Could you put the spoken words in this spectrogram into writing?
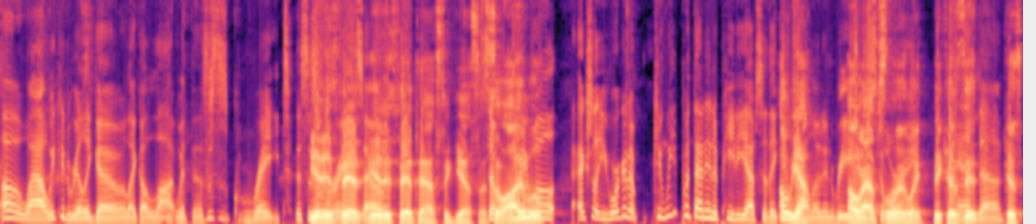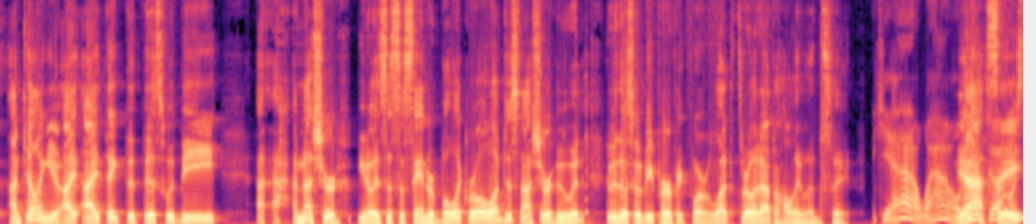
oh wow, we could really go like a lot with this. This is great. This is it great. Is fan- so, it is fantastic. Yes. So, so I will... will... Actually, we're gonna. Can we put that in a PDF so they can oh, yeah. download and read? Oh, absolutely. Story? Because it because uh, I'm telling you, I I think that this would be I, am not sure. You know, is this a Sandra Bullock role? I'm just not sure who would who this would be perfect for. Let's throw it out to Hollywood and see. Yeah. Wow. Yeah. See.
